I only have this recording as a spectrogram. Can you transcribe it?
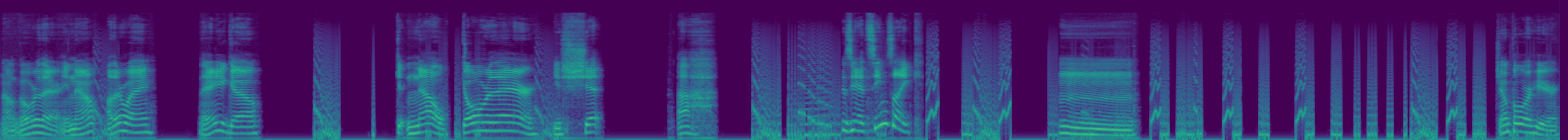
No, go over there. You know, other way. There you go. Get, no, go over there, you shit. Ah. Because, yeah, it seems like Hmm. Jump over here.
